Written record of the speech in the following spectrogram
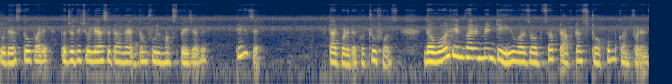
চলে আসতেও পারে। তো যদি চলে আসে তাহলে একদম ফুল মার্কস পেয়ে যাবে। ঠিক আছে? তারপরে দেখো true false the world environment day was observed after Stockholm conference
